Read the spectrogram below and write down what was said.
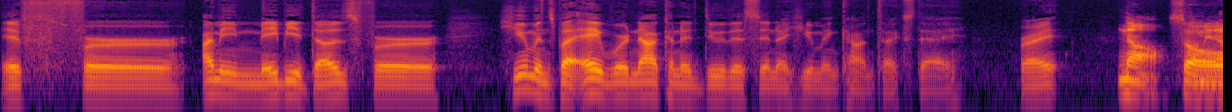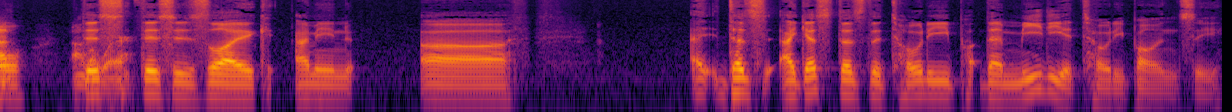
If for, I mean, maybe it does for humans, but hey, we're not going to do this in a human context, eh? Right? No. So I mean, this aware. this is like, I mean, uh, does I guess does the toady the immediate totipotency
